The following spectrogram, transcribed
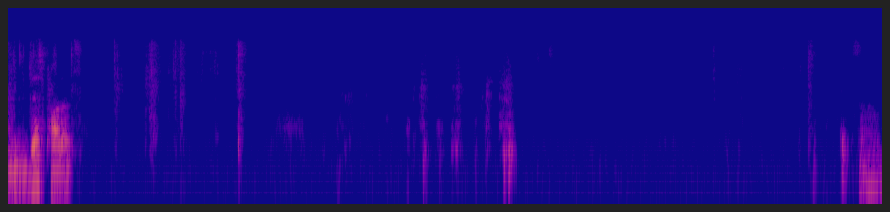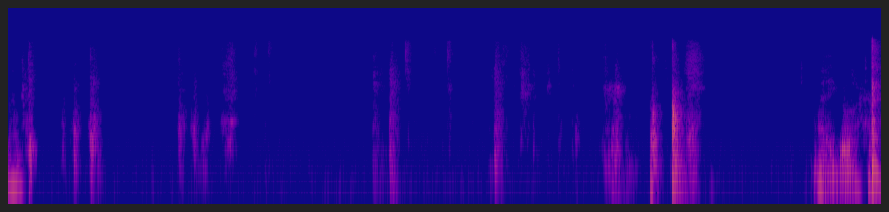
in this product. Them. There you go. her.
